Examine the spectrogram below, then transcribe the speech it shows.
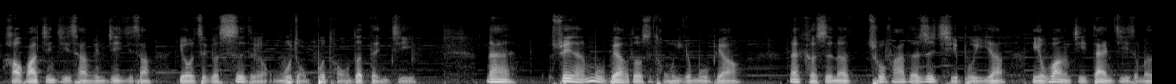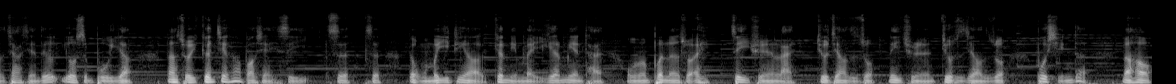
豪华经济舱跟经济舱有这个四种五种不同的等级。那虽然目标都是同一个目标，那可是呢，出发的日期不一样，你旺季淡季什么的价钱都又是不一样。那所以跟健康保险是一是是，那我们一定要跟你每一个人面谈，我们不能说哎，这一群人来就这样子做，那一群人就是这样子做，不行的。然后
